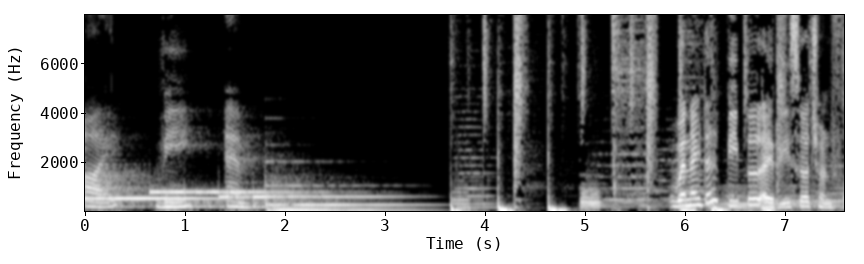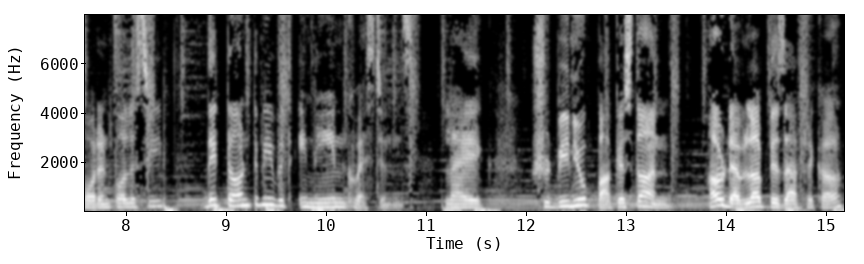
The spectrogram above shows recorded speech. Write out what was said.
I V M. When I tell people I research on foreign policy, they turn to me with inane questions like Should we nuke Pakistan? How developed is Africa?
